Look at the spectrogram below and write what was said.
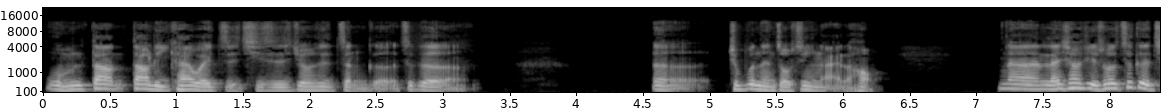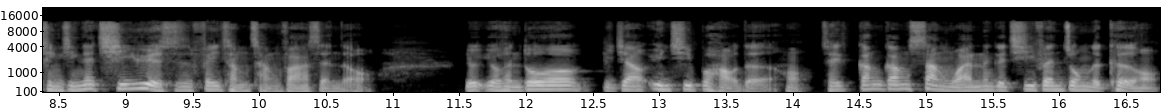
我们到到离开为止，其实就是整个这个，呃，就不能走进来了哈。那蓝小姐说，这个情形在七月是非常常发生的哦。有有很多比较运气不好的哈，才刚刚上完那个七分钟的课齁，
